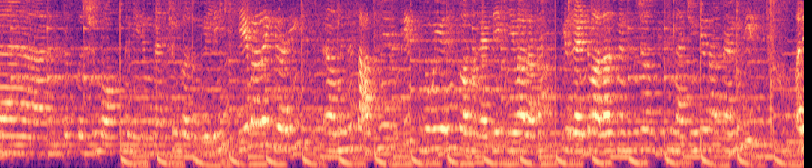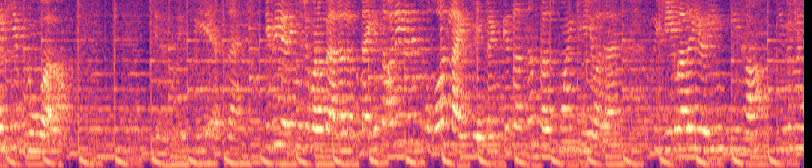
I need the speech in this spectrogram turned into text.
मैं डिस्क्रिप्शन बॉक्स में मैंशन कर दूँगी लिंक ये वाला इयर मैंने साथ में इसके दो इयर और मंगाए थे। एक ये वाला था रेड वाला। मैंने सोचा किसी मैचिंग के साथ पहनूँगी और एक ये ब्लू वाला। इसलिए है ये भी इयर मुझे बड़ा प्यारा लगता है। ये सारे इयर बहुत लाइट वेट है, इनके साथ ना प्लस पॉइंट ये वाला है। तो ये वाला इयर भी था, ये भी मैं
